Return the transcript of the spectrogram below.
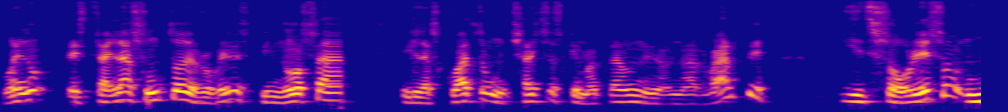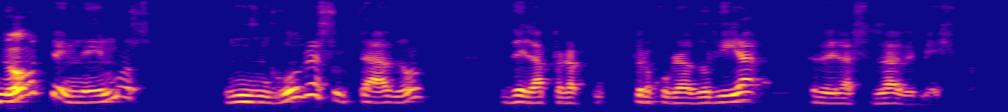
Bueno, está el asunto de Rubén Espinosa y las cuatro muchachas que mataron en Narvarte. Y sobre eso no tenemos ningún resultado de la Procuraduría de la Ciudad de México.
